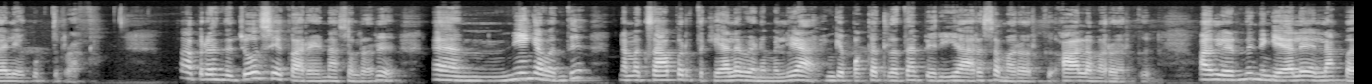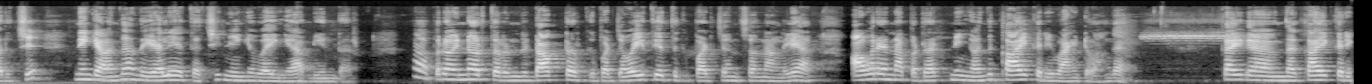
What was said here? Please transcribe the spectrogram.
வேலையை கொடுத்துட்றாங்க. அப்புறம் இந்த ஜோசியக்காரர் என்ன சொல்கிறாரு நீங்கள் வந்து நமக்கு சாப்பிட்றதுக்கு இலை வேணும் இல்லையா? இங்கே பக்கத்தில் தான் பெரிய அரச மரம் இருக்குது ஆலமரம் இருக்குது அதுலேருந்து நீங்கள் இலையெல்லாம் பறித்து நீங்கள் வந்து அந்த இலையை தச்சு நீங்கள் வைங்க அப்படின்றார். அப்புறம் இன்னொருத்தர் வந்து டாக்டருக்கு படித்தேன் வைத்தியத்துக்கு படித்தேன்னு சொன்னாங்க இல்லையா? அவர் என்ன பண்ணுறாரு நீங்கள் வந்து காய்கறி வாங்கிட்டு வாங்க. காய் இந்த காய்கறி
